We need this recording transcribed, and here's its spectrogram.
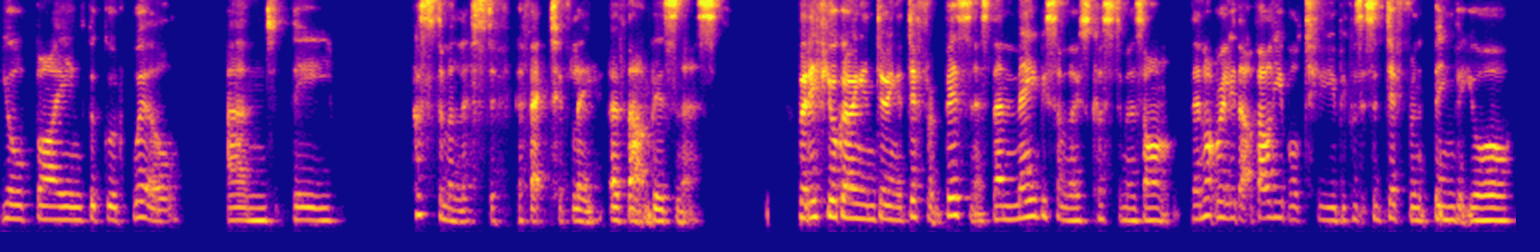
you're buying the goodwill and the customer list effectively of that business but if you're going and doing a different business then maybe some of those customers aren't they're not really that valuable to you because it's a different thing that you're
